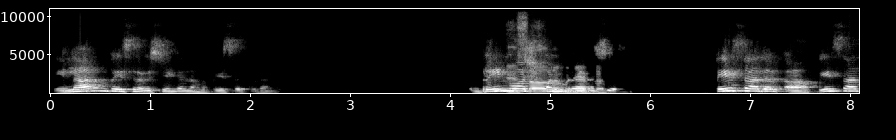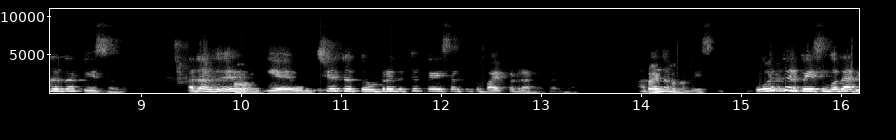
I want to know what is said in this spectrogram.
எல்லாரும் பேசுற விஷயங்கள் நம்ம பேசக்கூடாது. பிரெயின் வாஷ் பண்ற. விஷயம். பேசாத ஆஹ் பேசாததா பேசணும். அதாவது ஒரு விஷயத்த தொடுறதுக்கு பேசுறதுக்கு பயப்படுறாங்க பாருங்க. அதான் நம்ம. பேசணும். ஒருத்தர் பேசும்போது அது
